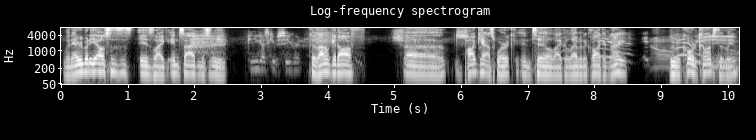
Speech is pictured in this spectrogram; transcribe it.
when everybody else is is like inside and asleep Can you guys keep a secret? because I don't get off uh, podcast work until like eleven o'clock at night. We record constantly,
